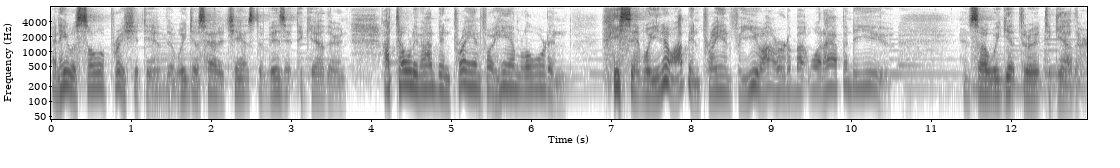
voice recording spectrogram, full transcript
and he was so appreciative that we just had a chance to visit together. And I told him I'd been praying for him, Lord, and he said, Well, you know, I've been praying for you. I heard about what happened to you. And so we get through it together.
